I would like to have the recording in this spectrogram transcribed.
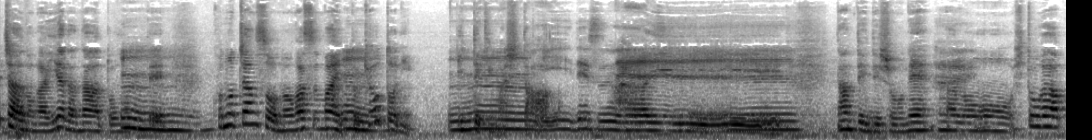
えちゃうのが嫌だなと思って、うんこのチャンスを逃すまいとうん。京都に行ってきました。うんいいですね。はい。なんて言うんでしょうね。はい。あの人が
